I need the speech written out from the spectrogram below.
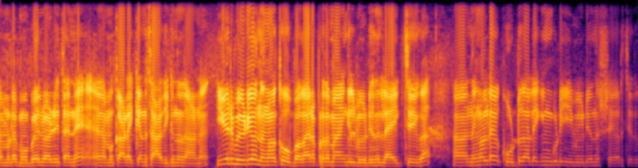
നമ്മുടെ മൊബൈൽ വഴി തന്നെ നമുക്ക് അടയ്ക്കാൻ സാധിക്കുന്നതാണ്. ഈ ഒരു വീഡിയോ നിങ്ങൾക്ക് ഉപകാരപ്രദമായെങ്കിൽ വീഡിയോ ഒന്ന് ലൈക്ക് ചെയ്യുക. നിങ്ങളുടെ കൂട്ടുകാരിലേക്കും കൂടി ഈ വീഡിയോ ഒന്ന് ഷെയർ ചെയ്ത്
